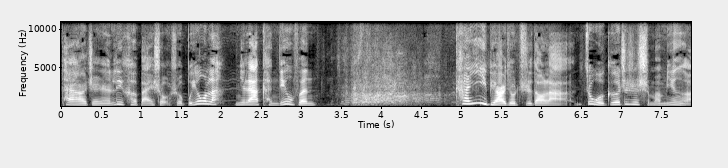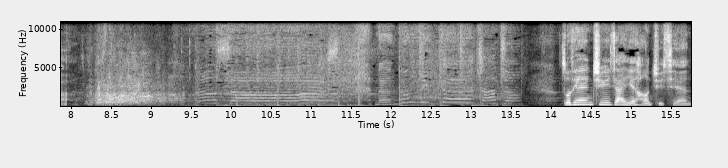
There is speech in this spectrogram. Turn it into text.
胎儿真人立刻摆手说：“不用了，你俩肯定分。”看一边就知道啦，这我哥这是什么命啊？昨天去一家银行取钱，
